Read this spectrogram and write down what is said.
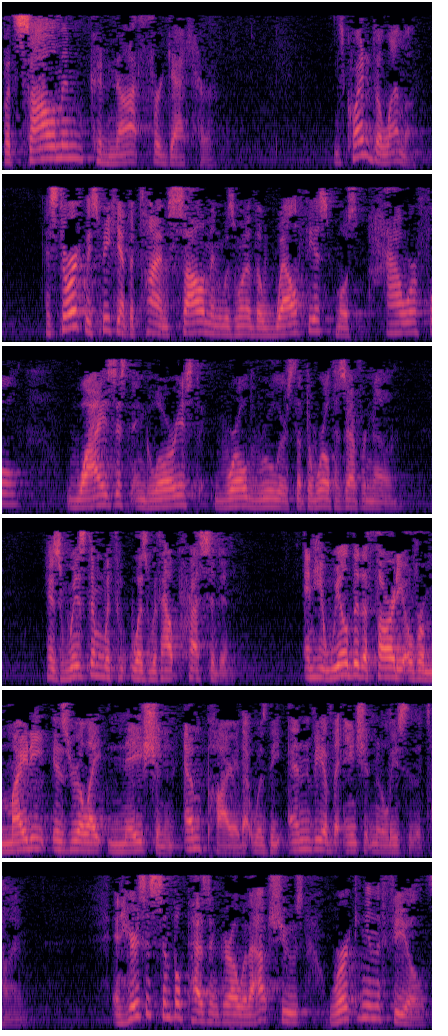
But Solomon could not forget her. It's quite a dilemma. Historically speaking, at the time, Solomon was one of the wealthiest, most powerful, wisest, and glorious world rulers that the world has ever known. His wisdom was without precedent and he wielded authority over a mighty Israelite nation, an empire that was the envy of the ancient Middle East at the time. And here's a simple peasant girl without shoes, working in the fields.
